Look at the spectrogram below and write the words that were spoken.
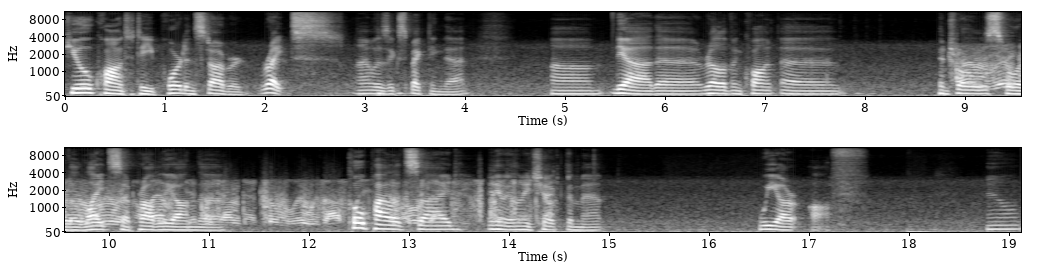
fuel quantity, port and starboard. Right. I was expecting that. Um, yeah, the relevant quant uh, controls for the lights are probably on the co-pilot side. Anyway, let me check the map. We are off. Now,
